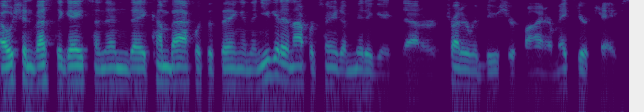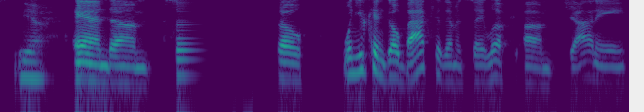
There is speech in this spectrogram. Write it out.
OSHA investigates and then they come back with the thing and then you get an opportunity to mitigate that or try to reduce your fine or make your case. Yeah. And um, so, so when you can go back to them and say, look, um, Johnny,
